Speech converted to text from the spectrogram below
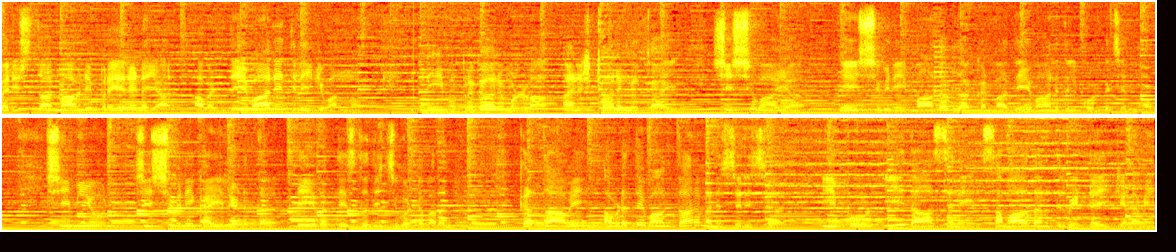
പരിശുദ്ധാത്മാവിന്റെ പ്രേരണയാൽ അവൻ ദേവാലയത്തിലേക്ക് വന്നു. നിയമപ്രകാരമുള്ള അനുഷ്ഠാനങ്ങൾക്കായി ശിശുവായ യേശുവിനെ മാതാപിതാക്കന്മാർ ദേവാലയത്തിൽ കൊണ്ടുചെന്നു. ഷിമിയോൻ ശിശുവിനെ കയ്യിലെടുത്ത് ദൈവത്തെ സ്തുതിച്ചുകൊണ്ട് പറഞ്ഞു കർത്താവെ അവിടുത്തെ വാഗ്ദാനമനുസരിച്ച് ഇപ്പോൾ ഈ ദാസനെ സമാധാനത്തിൽ വിട്ടയക്കണമേ.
